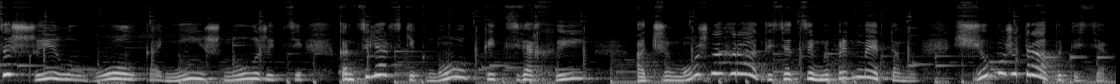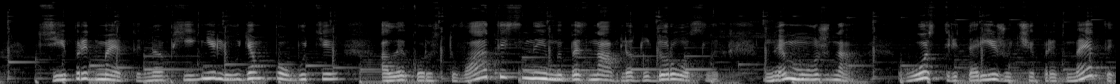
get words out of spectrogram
Це шило, голка, ніж, ножиці, канцелярські кнопки, цвяхи. А чи можна гратися цими предметами? Що може трапитися? Ці предмети необхідні людям в побуті, але користуватись ними без нагляду дорослих не можна. Гострі та ріжучі предмети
